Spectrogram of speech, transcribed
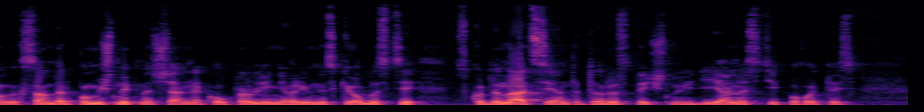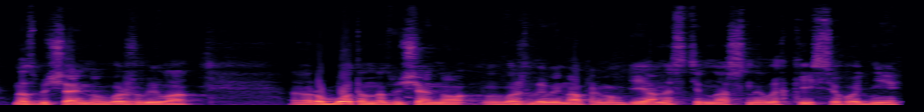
Олександр, помічник начальника управління в Рівненській області з координації антитерористичної діяльності. Погодьтесь, надзвичайно важлива е, робота, надзвичайно важливий напрямок діяльності. В наш нелегкий сьогодні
